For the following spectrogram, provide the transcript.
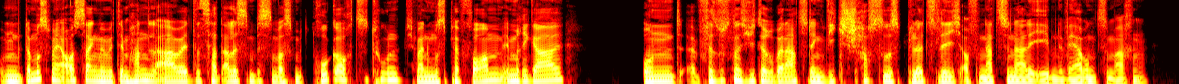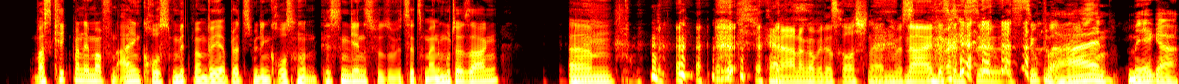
Und da muss man ja auch sagen, wenn man mit dem Handel arbeitet, das hat alles ein bisschen was mit Druck auch zu tun. Ich meine, du musst performen im Regal und äh, versuchst natürlich darüber nachzudenken, wie schaffst du es plötzlich auf nationaler Ebene Werbung zu machen. Was kriegt man immer von allen Großen mit? Man will ja plötzlich mit den großen Hunden pissen gehen, das, so wird es jetzt meine Mutter sagen. Ähm, Keine Ahnung, ob wir das rausschneiden müssen. Nein, das finde ich super. Nein, mega.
